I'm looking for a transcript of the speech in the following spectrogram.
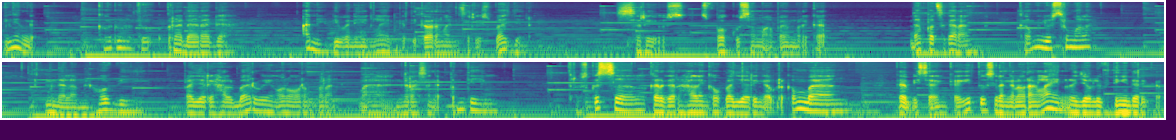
Ingat nggak? Kau dulu tuh rada-rada aneh dibanding yang lain ketika orang lain serius belajar. Serius, fokus sama apa yang mereka dapat sekarang. Kamu justru malah mendalami hobi, pelajari hal baru yang orang-orang malah ngerasa nggak penting. Terus kesel gara-gara hal yang kau pelajari nggak berkembang, gak bisa yang kayak gitu, sedangkan orang lain udah jauh lebih tinggi dari kau.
